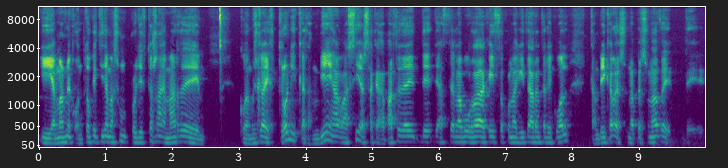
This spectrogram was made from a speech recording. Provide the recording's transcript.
Y además me contó que tiene más un proyectos además de con música electrónica también, algo así. O sea, que aparte de, de- de hacer la burrada que hizo con la guitarra y tal y cual, también, claro, es una persona de, de-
